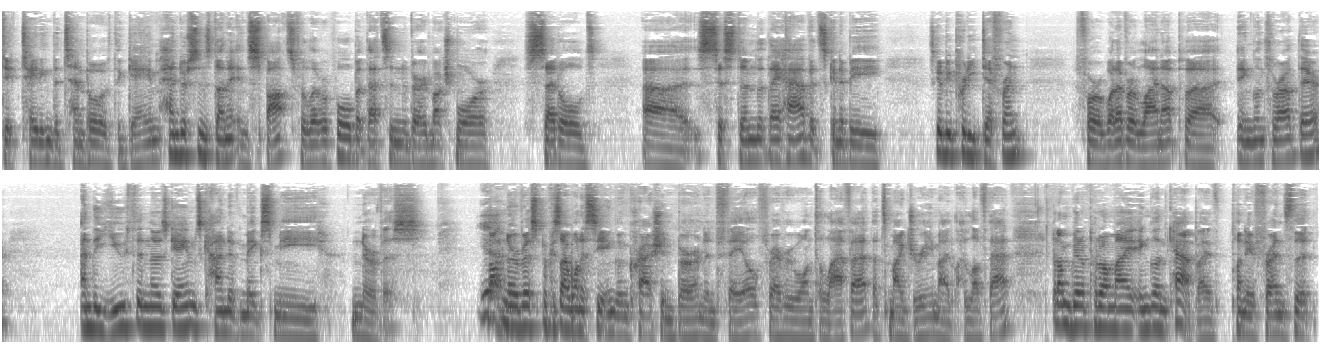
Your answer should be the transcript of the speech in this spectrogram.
dictating the tempo of the game. Henderson's done it in spots for Liverpool, but that's in a very much more settled uh, system that they have. It's going to be it's going to be pretty different for whatever lineup uh, England throw out there, and the youth in those games kind of makes me nervous. Yeah. Not nervous because I want to see England crash and burn and fail for everyone to laugh at. That's my dream. I, I love that. But I'm going to put on my England cap. I have plenty of friends that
